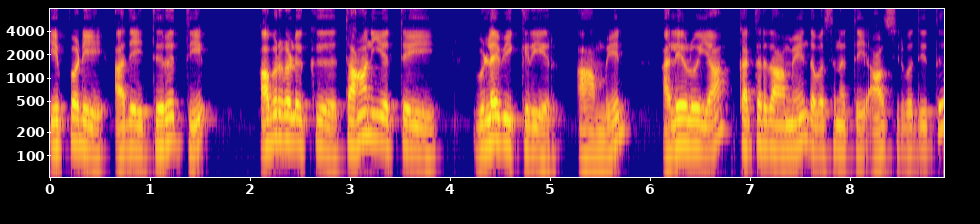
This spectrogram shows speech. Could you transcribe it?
இப்படி அதை திருத்தி அவர்களுக்கு தானியத்தை விளைவிக்கிறீர். ஆமேன். அலேலுயா கர்த்தர்தாமே இந்த வசனத்தை ஆசீர்வதித்து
